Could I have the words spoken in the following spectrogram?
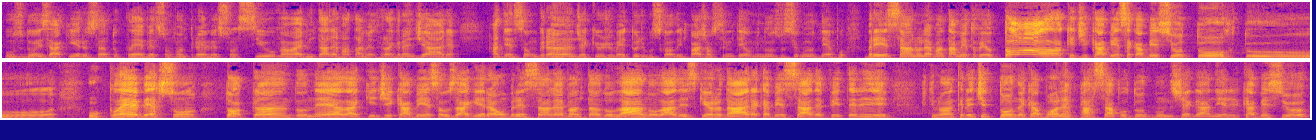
Os dois zagueiros, tanto o Kleberson quanto o Emerson Silva, vai pintar levantamento para a grande área. Atenção grande aqui o Juventude buscando empate aos 31 minutos do segundo tempo. Bressan no levantamento veio toque de cabeça, cabeceou torto. O Kleberson tocando nela aqui de cabeça. O zagueirão Bressan levantando lá no lado esquerdo da área. Cabeçada é feita. Ele acho que não acreditou né, que a bola ia passar por todo mundo e chegar nele. Ele cabeceou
